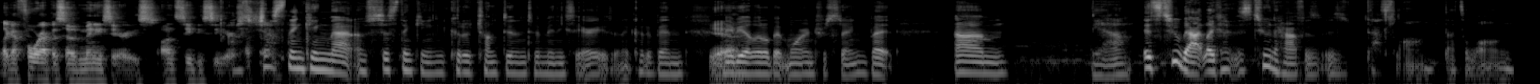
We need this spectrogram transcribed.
like a four episode miniseries on CBC I or was something. just thinking that. I was just thinking you could have chunked it into a miniseries and it could have been yeah, maybe a little bit more interesting but um yeah it's too bad like it's two and a half is, is that's long that's a long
